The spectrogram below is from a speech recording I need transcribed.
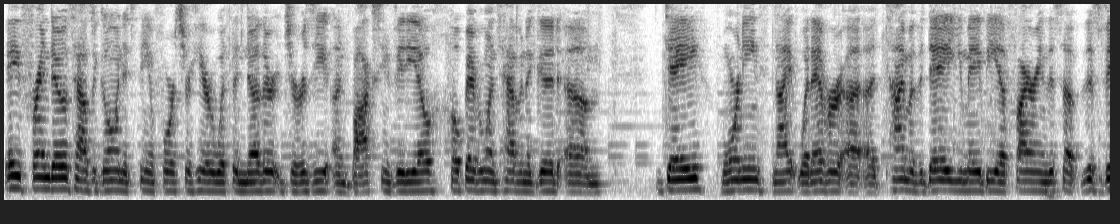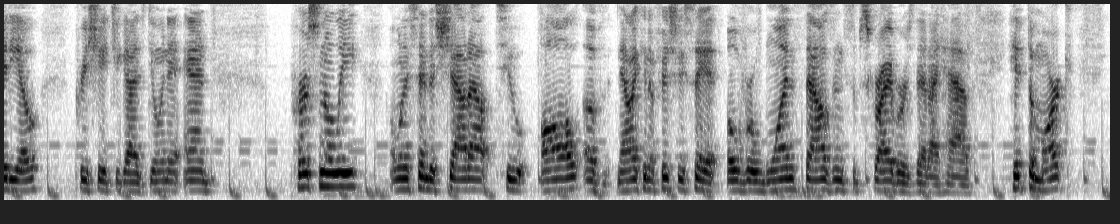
Hey friendos, how's it going? It's the Enforcer here with another jersey unboxing video. Hope everyone's having a good um, day, morning, night, whatever uh, uh, time of the day you may be uh, firing this up, this video. Appreciate you guys doing it. And personally, I want to send a shout out to all of, now I can officially say it, over 1,000 subscribers that I have. Hit the mark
